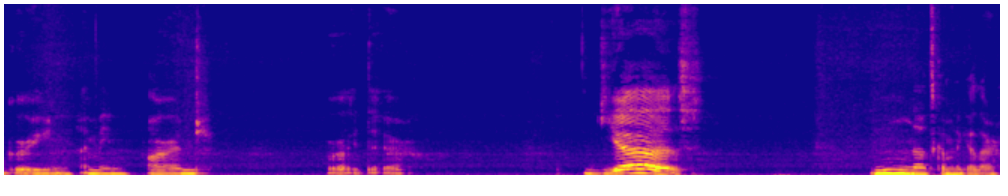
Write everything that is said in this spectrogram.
green, I mean orange, right there. Yes! Mmm, that's coming together.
